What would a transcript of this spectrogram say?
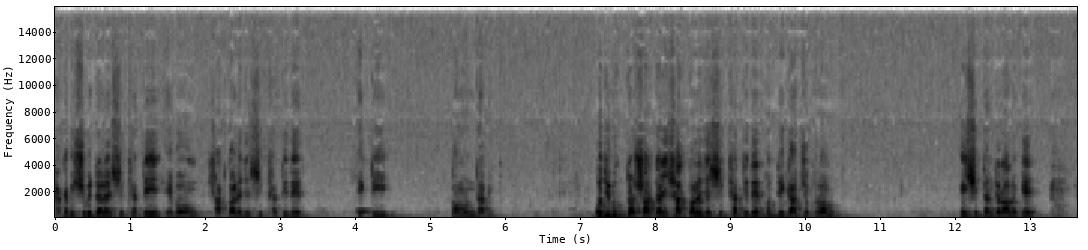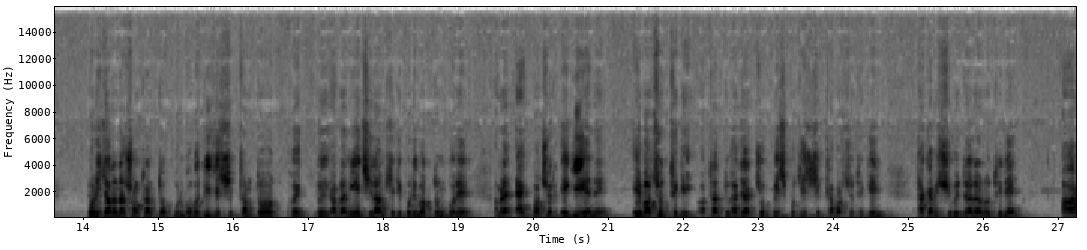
ঢাকা বিশ্ববিদ্যালয়ের শিক্ষার্থী এবং সাত কলেজের শিক্ষার্থীদের একটি কমন দাবি। অধিভুক্ত সরকারি সাত কলেজের শিক্ষার্থীদের ভর্তি কার্যক্রম এই সিদ্ধান্তের আলোকে পরিচালনা সংক্রান্ত পূর্ববর্তী যে সিদ্ধান্ত হয়ে আমরা নিয়েছিলাম সেটি পরিবর্তন করে আমরা এক বছর এগিয়ে এনে এবছর থেকেই, অর্থাৎ দু হাজার চব্বিশ পঁচিশ শিক্ষাবর্ষ থেকেই ঢাকা বিশ্ববিদ্যালয়ের অধীনে আর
